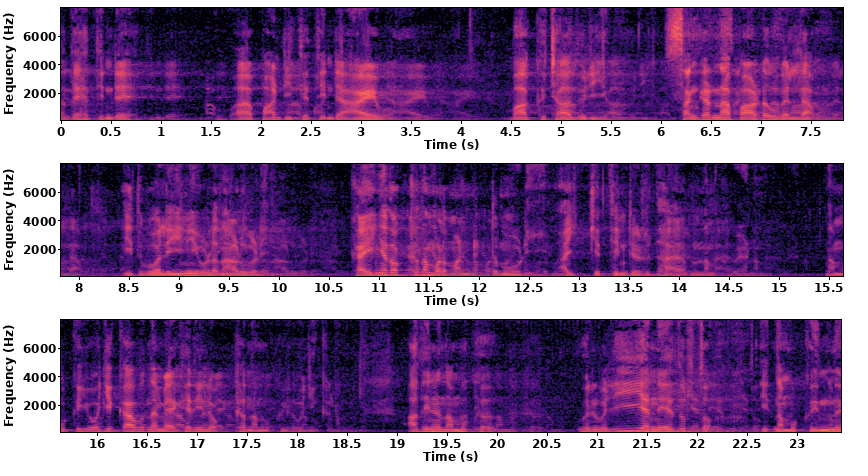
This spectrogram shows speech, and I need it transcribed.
അദ്ദേഹത്തിന്റെ പാണ്ഡിത്യത്തിന്റെ ആയവും വാക്ക് ചാതുരിയും സംഘടനാ പാഠവുമെല്ലാം ഇതുപോലെ ഇനിയുള്ള നാളുകളിൽ കഴിഞ്ഞതൊക്കെ നമ്മൾ മണ്ണിട്ട് മൂടി ഐക്യത്തിന്റെ ഒരു ധാരണ നമുക്ക് വേണം. നമുക്ക് യോജിക്കാവുന്ന മേഖലയിലൊക്കെ നമുക്ക് യോജിക്കണം. അതിന് നമുക്ക് ഒരു വലിയ നേതൃത്വം നമുക്ക് ഇന്ന്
